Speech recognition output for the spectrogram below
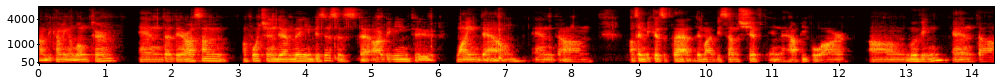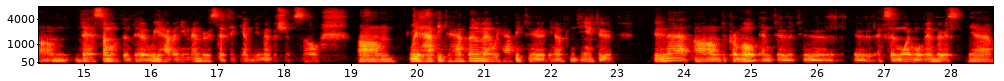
um, becoming a long term. And uh, there are some, unfortunately, there are many businesses that are beginning to wind down. And um, I think because of that, there might be some shift in how people are um, moving, and um, there's some of the we have a new members that taking up new membership. So um, we're happy to have them, and we're happy to you know continue to do that um, to promote and to to to accept more and more members. Yeah,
